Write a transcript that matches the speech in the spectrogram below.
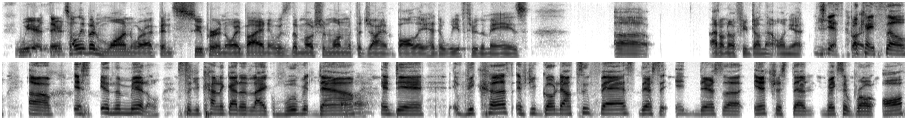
weird. There's only been one where I've been super annoyed by, and it was the motion one with the giant ball that you had to weave through the maze. Uh, I don't know if you've done that one yet. Yes. But... Okay. So um, it's in the middle. So you kind of got to like move it down, uh-huh. and then because if you go down too fast, there's a there's a interest that makes it roll off.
